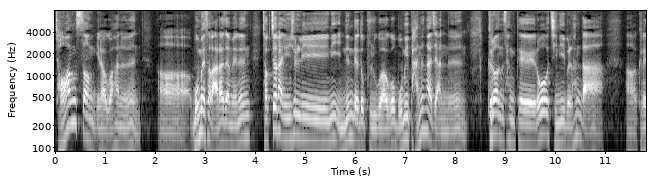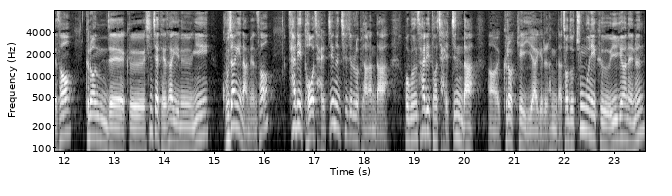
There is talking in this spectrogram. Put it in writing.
저항성이라고 하는 어, 몸에서 말하자면은 적절한 인슐린이 있는데도 불구하고 몸이 반응하지 않는 그런 상태로 진입을 한다. 어, 그래서 그런 이제 그 신체 대사 기능이 고장이 나면서 살이 더 잘 찌는 체질로 변한다. 혹은 살이 더 잘 찐다. 어, 그렇게 이야기를 합니다. 저도 충분히 그 의견에는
